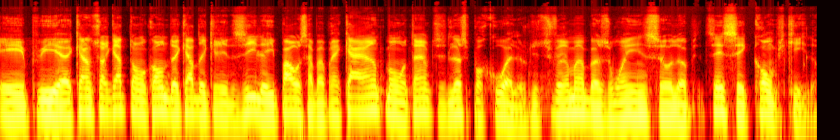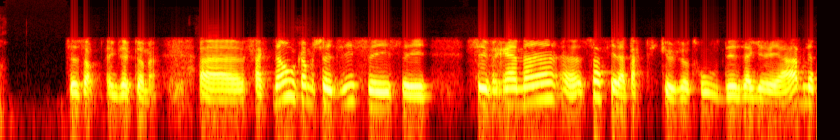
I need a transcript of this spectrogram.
Et puis, euh, quand tu regardes ton compte de carte de crédit, là, il passe à peu près 40 montants. Puis tu dis, là, c'est pourquoi? Là? J'ai-tu vraiment besoin, ça? Là? Tu sais, c'est compliqué, là. C'est ça, exactement. Euh, fait que non, comme je te dis, c'est c'est c'est vraiment euh, ça, c'est la partie que je trouve désagréable.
